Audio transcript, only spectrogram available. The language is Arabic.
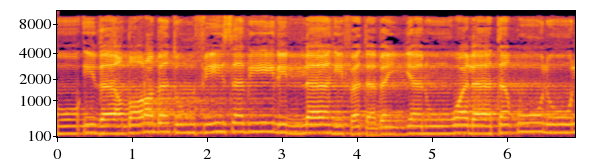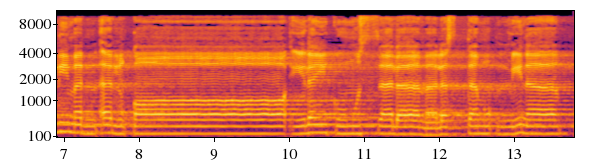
إذا ضربتم في سبيل الله فتبينوا ولا تقولوا لمن ألقى إليكم السلام لست مؤمناً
